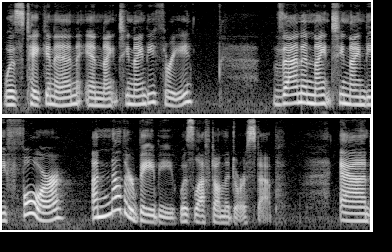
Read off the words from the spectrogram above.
was taken in in 1993. Then in 1994, another baby was left on the doorstep. And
